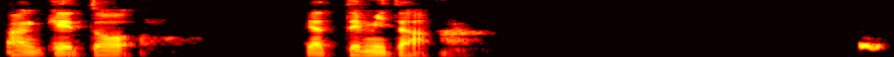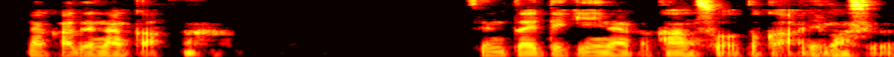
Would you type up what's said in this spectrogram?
アンケートやってみた？中でなんか、全体的になんか感想とかあります？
